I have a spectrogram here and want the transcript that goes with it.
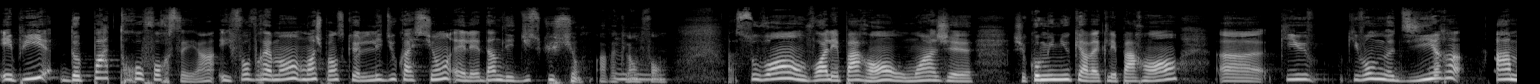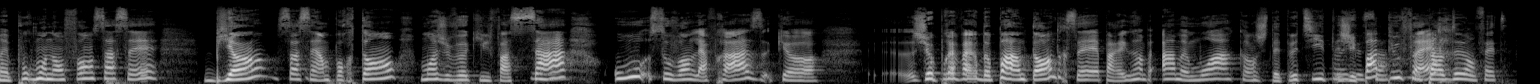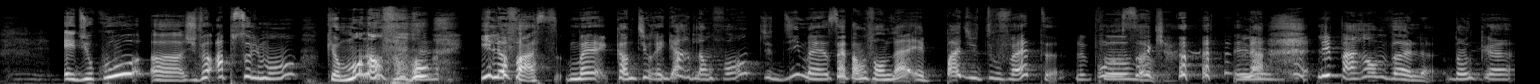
Et puis de pas trop forcer. Hein. Il faut vraiment. Moi, je pense que l'éducation, elle est dans les discussions avec mhm. l'enfant. Souvent, on voit les parents, ou moi, je, je communique avec les parents euh, qui qui vont me dire ah mais pour mon enfant ça c'est bien, ça c'est important, moi je veux qu'il fasse ça, ou souvent la phrase que je préfère ne pas entendre, c'est par exemple ah mais moi quand j'étais petite j'ai pas pu faire. parle d'eux en fait. Et du coup, euh, je veux absolument que mon enfant il le fasse. Mais quand tu regardes l'enfant, tu te dis mais cet enfant-là est pas du tout fait le pour ce que les parents veulent. Donc euh,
